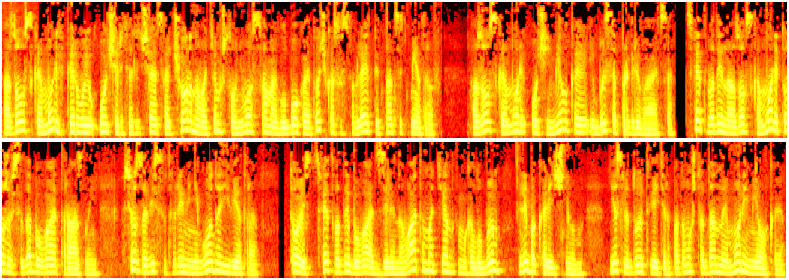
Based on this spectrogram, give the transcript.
Азовское море в первую очередь отличается от Черного тем, что у него самая глубокая точка составляет 15 метров. Азовское море очень мелкое и быстро прогревается. Цвет воды на Азовском море тоже всегда бывает разный. Все зависит от времени года и ветра. То есть цвет воды бывает зеленоватым оттенком, голубым, либо коричневым, если дует ветер, потому что данное море мелкое.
